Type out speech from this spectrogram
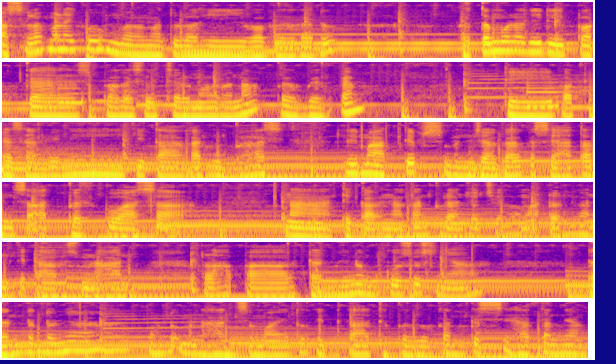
Assalamualaikum warahmatullahi wabarakatuh. Bertemu lagi di podcast Bagas Rijal Maulana PBM Di podcast hari ini kita akan membahas 5 tips menjaga kesehatan saat berpuasa. Nah dikarenakan bulan suci Ramadan kan kita harus menahan lapar dan minum khususnya. Dan tentunya untuk menahan semua itu kita diperlukan kesehatan yang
